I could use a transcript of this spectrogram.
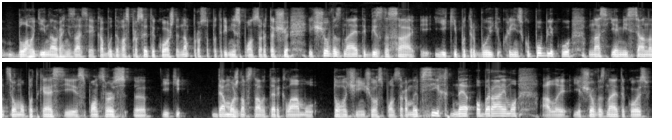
благодійна організація, яка буде вас просити кошти. Нам просто потрібні спонсори. Так що, якщо ви знаєте бізнеса, які потребують українську публіку, в нас є місця на цьому подкасті, спонсорс, е, які де можна вставити рекламу того чи іншого спонсора. Ми всіх не обираємо, але якщо ви знаєте когось,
